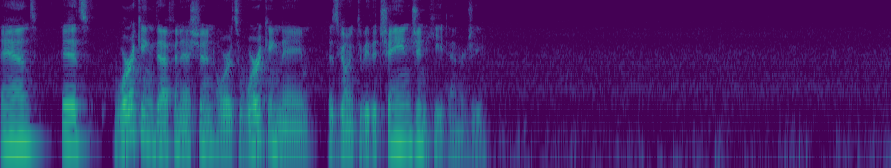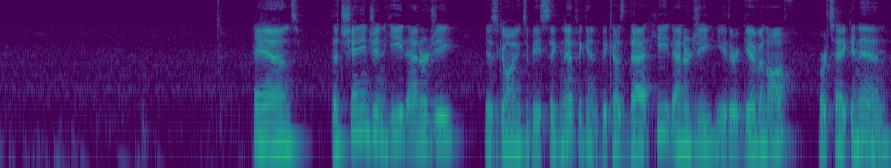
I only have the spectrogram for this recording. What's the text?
And its working definition or its working name is going to be the change in heat energy. And the change in heat energy is going to be significant because that heat energy either given off or taken in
